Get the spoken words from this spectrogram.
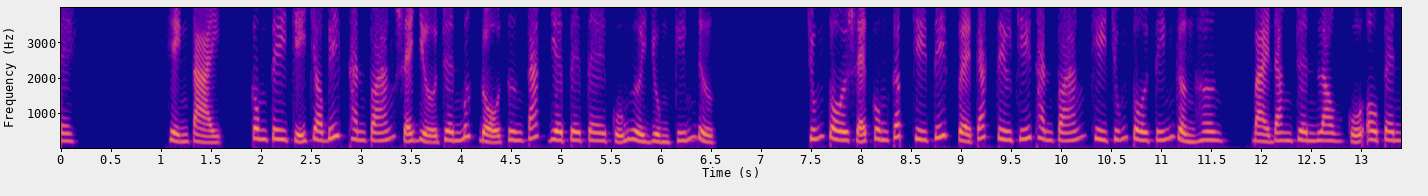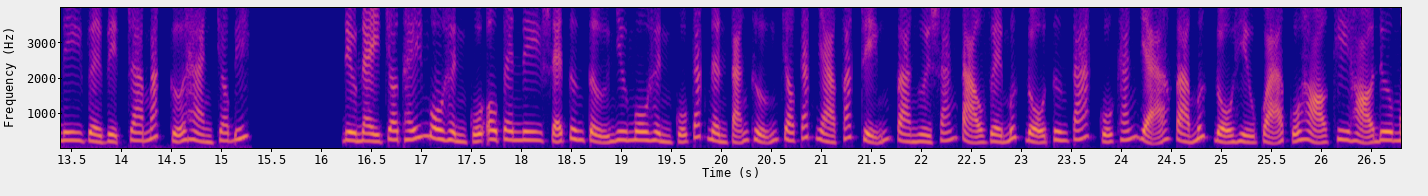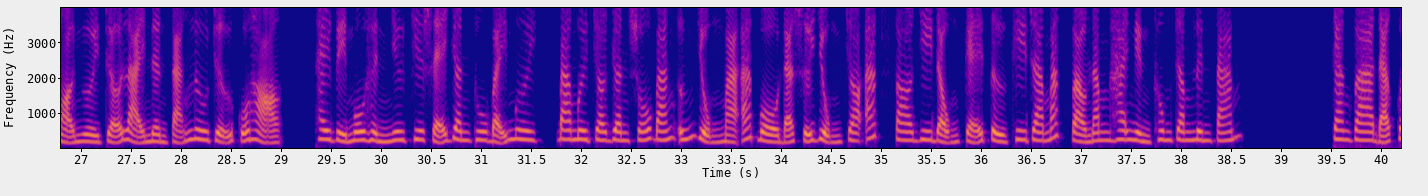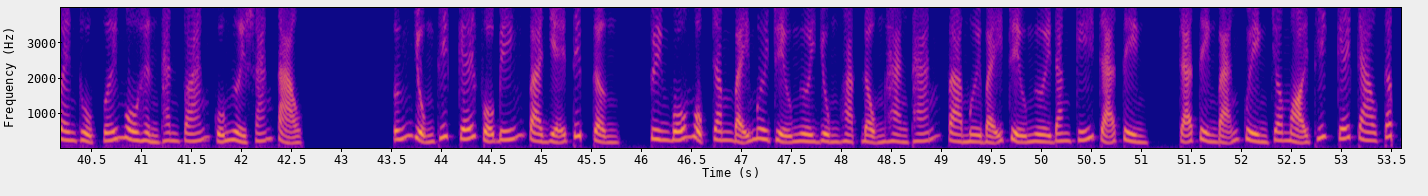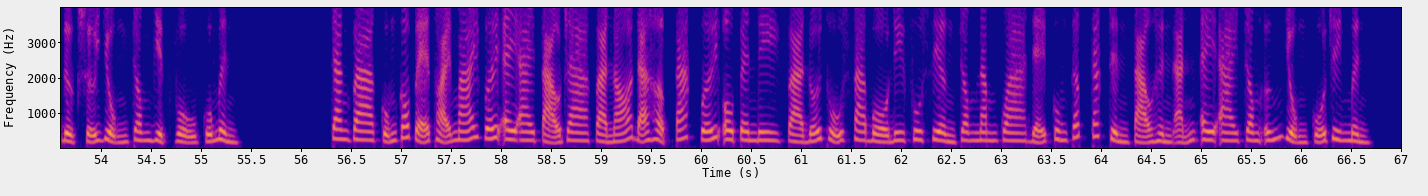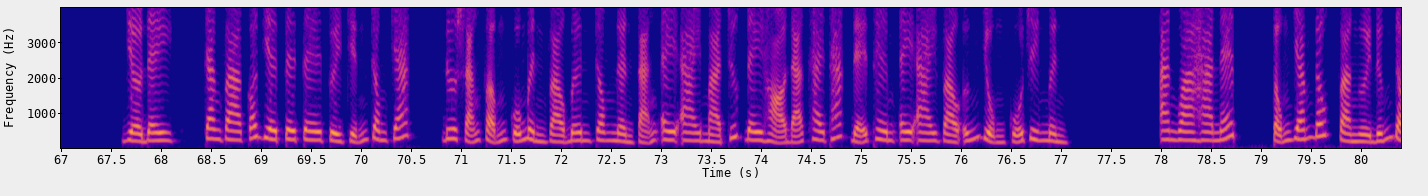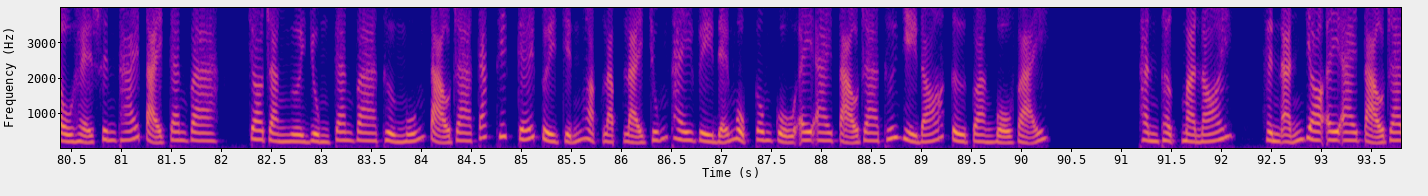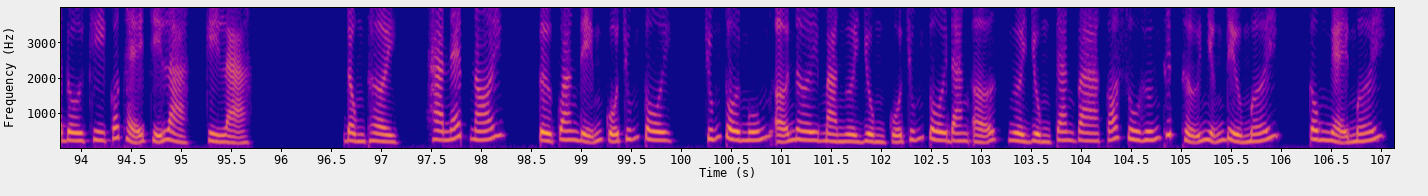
Hiện tại, công ty chỉ cho biết thanh toán sẽ dựa trên mức độ tương tác GPT của người dùng kiếm được. Chúng tôi sẽ cung cấp chi tiết về các tiêu chí thanh toán khi chúng tôi tiến gần hơn, bài đăng trên blog của OpenAI về việc ra mắt cửa hàng cho biết. Điều này cho thấy mô hình của OpenAI sẽ tương tự như mô hình của các nền tảng thưởng cho các nhà phát triển và người sáng tạo về mức độ tương tác của khán giả và mức độ hiệu quả của họ khi họ đưa mọi người trở lại nền tảng lưu trữ của họ, thay vì mô hình như chia sẻ doanh thu 70, 30 cho doanh số bán ứng dụng mà Apple đã sử dụng cho App Store di động kể từ khi ra mắt vào năm 2008. Canva đã quen thuộc với mô hình thanh toán của người sáng tạo. Ứng dụng thiết kế phổ biến và dễ tiếp cận, tuyên bố 170 triệu người dùng hoạt động hàng tháng và 17 triệu người đăng ký trả tiền, trả tiền bản quyền cho mọi thiết kế cao cấp được sử dụng trong dịch vụ của mình. Canva cũng có vẻ thoải mái với AI tạo ra và nó đã hợp tác với OpenAI và đối thủ Stable Diffusion trong năm qua để cung cấp các trình tạo hình ảnh AI trong ứng dụng của riêng mình. Giờ đây, Canva có GPT tùy chỉnh trong chat, đưa sản phẩm của mình vào bên trong nền tảng AI mà trước đây họ đã khai thác để thêm AI vào ứng dụng của riêng mình. Anwar Hanef, tổng giám đốc và người đứng đầu hệ sinh thái tại Canva, cho rằng người dùng Canva thường muốn tạo ra các thiết kế tùy chỉnh hoặc lặp lại chúng thay vì để một công cụ AI tạo ra thứ gì đó từ toàn bộ vải. Thành thật mà nói, hình ảnh do AI tạo ra đôi khi có thể chỉ là kỳ lạ. Đồng thời, Hanep nói, từ quan điểm của chúng tôi, chúng tôi muốn ở nơi mà người dùng của chúng tôi đang ở. Người dùng Canva có xu hướng thích thử những điều mới, công nghệ mới,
